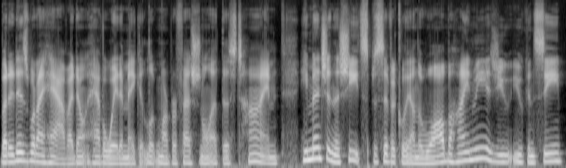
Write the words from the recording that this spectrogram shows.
but it is what I have. I don't have a way to make it look more professional at this time. He mentioned the sheets specifically on the wall behind me, as you, you can see.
